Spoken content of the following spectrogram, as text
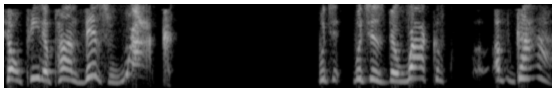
told Peter, upon this rock, which, which is the rock of, of God,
